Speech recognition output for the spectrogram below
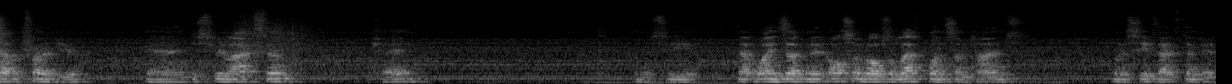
out in front of you and just relax them. Okay. Going to see that winds up and it also involves the left one sometimes. I'm going to see if that's done good.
